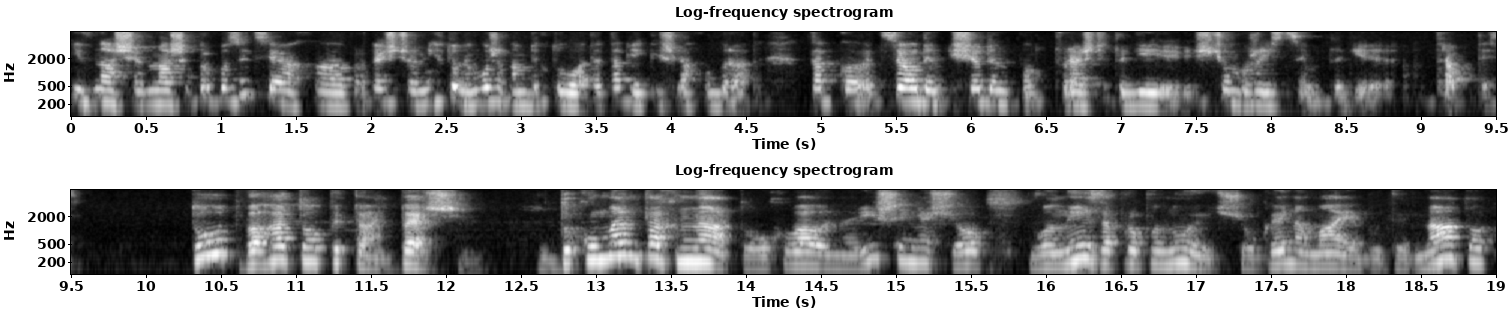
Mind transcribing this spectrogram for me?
і в наших в наших пропозиціях е, про те, що ніхто не може нам диктувати, так який шлях обирати. Так, е, це один ще один пункт. Врешті тоді що може із цим тоді трапитись? Тут багато питань. Перше, документах НАТО ухвалено рішення, що вони запропонують, що Україна має бути в НАТО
